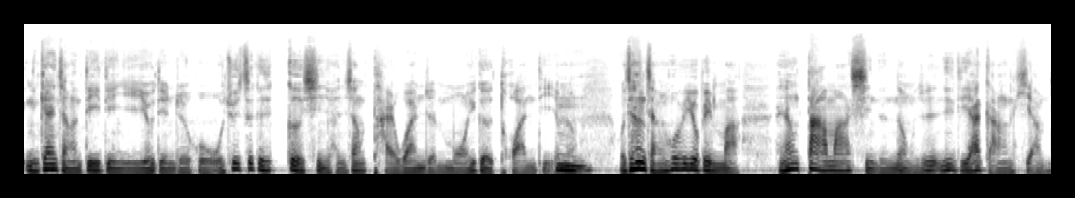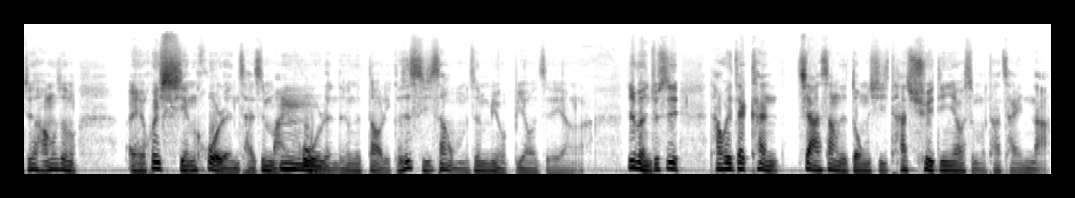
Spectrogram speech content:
你刚才讲的第一点也有点惹火。我觉得这个个性很像台湾人某一个团体，有没有？嗯、我这样讲会不会又被骂？很像大妈型的那种，就是你底下讲嫌，就是好像什么，哎，会嫌货人才是买货人的那个道理。嗯、可是实际上我们真的没有必要这样啊。日本就是他会在看架上的东西，他确定要什么他才拿。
